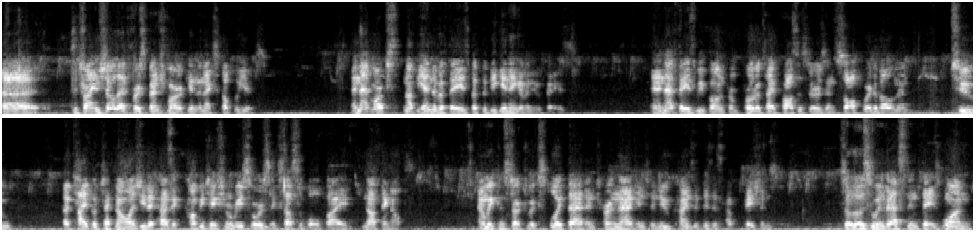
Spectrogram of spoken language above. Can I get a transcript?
uh, to try and show that first benchmark in the next couple of years. And that marks not the end of a phase, but the beginning of a new phase. And in that phase, we've gone from prototype processors and software development to a type of technology that has a computational resource accessible by nothing else. And we can start to exploit that and turn that into new kinds of business applications. So those who invest in phase one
